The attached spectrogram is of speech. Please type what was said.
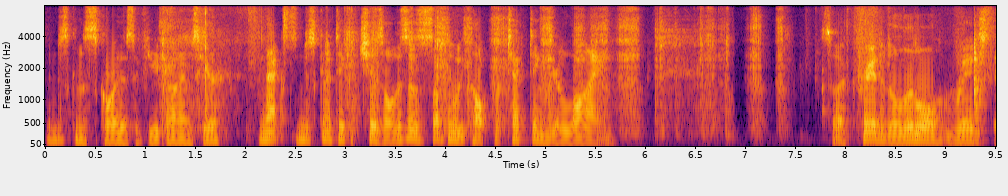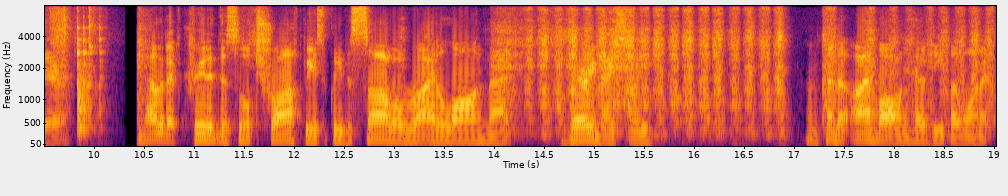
So I'm just going to score this a few times here. Next, I'm just going to take a chisel. This is something we call protecting your line. So I've created a little ridge there. Now that I've created this little trough, basically the saw will ride along that very nicely. I'm kind of eyeballing how deep I want it.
